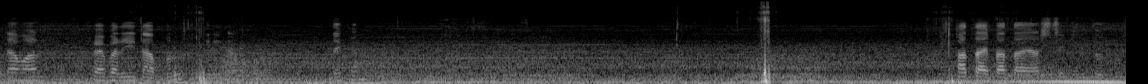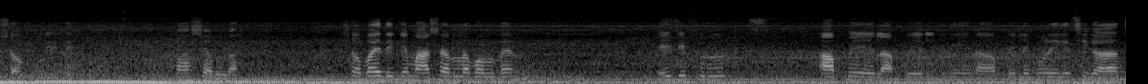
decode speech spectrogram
এটা আমার ফেভারিট আপেল, গ্রিন আপেল। দেখেন। পাতায় পাতায় আসছে কিন্তু সবগুলিতে। মাশাল্লাহ সবাই দেখে মাশাল্লাহ বলবেন। এই যে ফ্রুট আপেল আপেল গ্রিন আপেলে ভরে গেছে গাছ।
